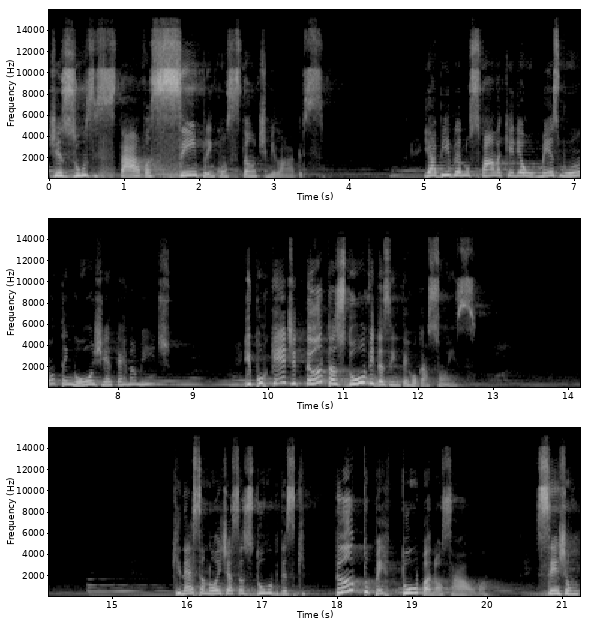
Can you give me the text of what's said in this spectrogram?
Jesus estava sempre em constante milagres. E a Bíblia nos fala que Ele é o mesmo ontem, hoje e eternamente. E por que de tantas dúvidas e interrogações? Que nessa noite essas dúvidas que tanto perturba a nossa alma sejam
